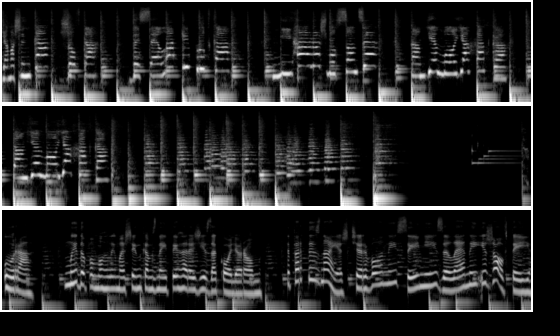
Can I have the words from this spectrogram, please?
Я машинка жовта, весела і прудка. Мій гараж, мов сонце, там є моя хатка, там є моя хатка. Ура! Ми допомогли машинкам знайти гаражі за кольором. Тепер ти знаєш червоний, синій, зелений і жовтий.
